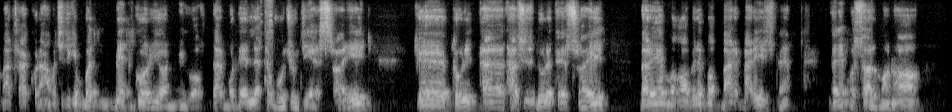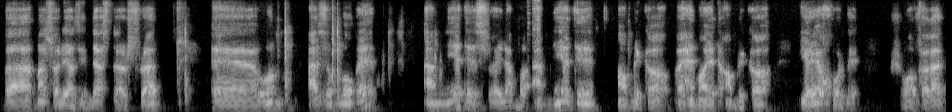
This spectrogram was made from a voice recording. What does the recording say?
مطرح, کنه. همون چیزی که بن گوریون می‌گفت در مورد علت وجودی اسرائیل که تولید تاسیس دولت اسرائیل برای مقابله با بربریزم یعنی مسلمان ها و مسائلی از این دست در صورت اون از اون موقع امنیت اسرائیل با امنیت آمریکا و حمایت آمریکا گره خورده. شما فقط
